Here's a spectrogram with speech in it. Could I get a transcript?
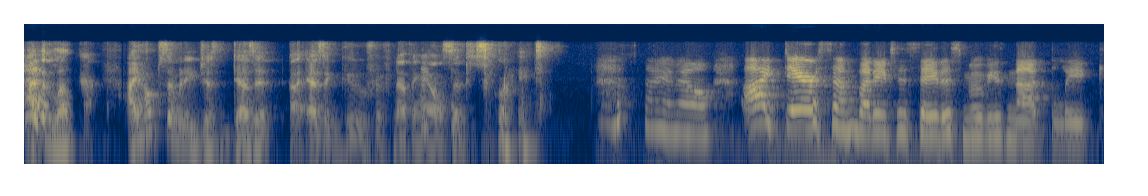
i would love that i hope somebody just does it uh, as a goof if nothing else at this point I don't know. I dare somebody to say this movie's not bleak.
